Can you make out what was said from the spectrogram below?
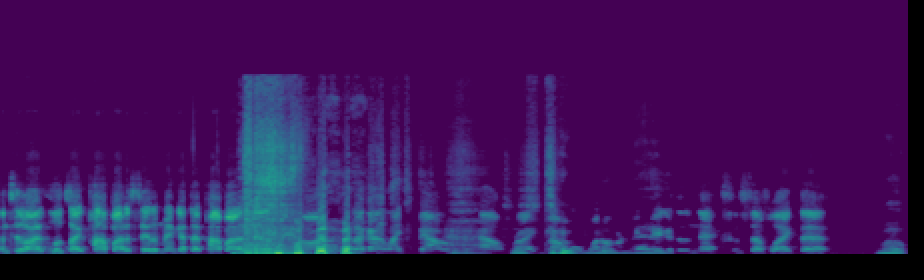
until I look like Popeye the Sailor Man, got that Popeye the Sailor Man arm. But I gotta like balance it out, right? So I want one arm to be mad. bigger than the next and stuff like that. Well,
